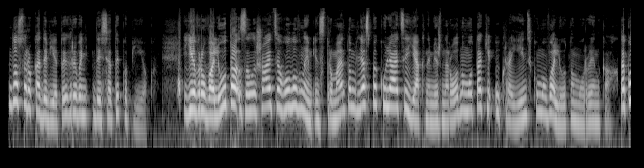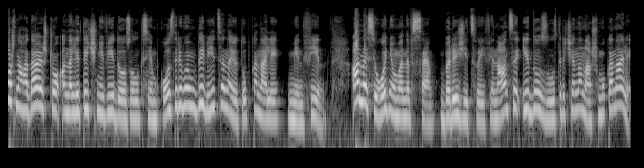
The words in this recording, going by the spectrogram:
до 49 гривень 10 копійок. Євровалюта залишається головним інструментом для спекуляцій як на міжнародному, так і українському валютному ринках. Також нагадаю, що аналітичні відео з Олексієм Козирєвим дивіться на ютуб каналі МінФін. А на сьогодні у мене все. Бережіть свої фінанси і до зустрічі на нашому каналі.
